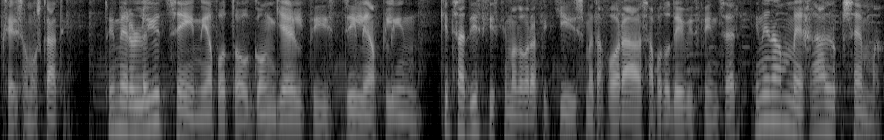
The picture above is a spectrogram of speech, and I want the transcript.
Ξέρεις όμως κάτι; Το ημερολόγιο της Amy από το Gone Girl της Gillian Flynn και της αντίστοιχης κινηματογραφικής μεταφοράς από τον David Fincher είναι ένα μεγάλο ψέμα,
